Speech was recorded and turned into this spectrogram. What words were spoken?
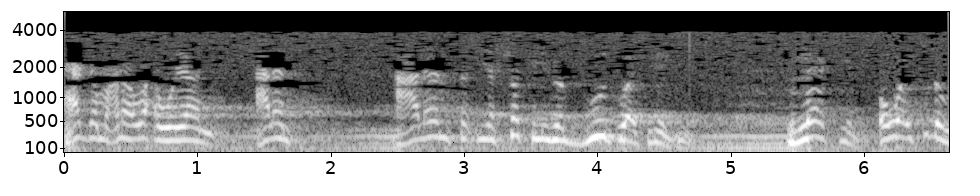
xagga macnaha waxa weyaan caleenta caleenta iyo shakliga guud waa laakiin oo waa isu dhow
